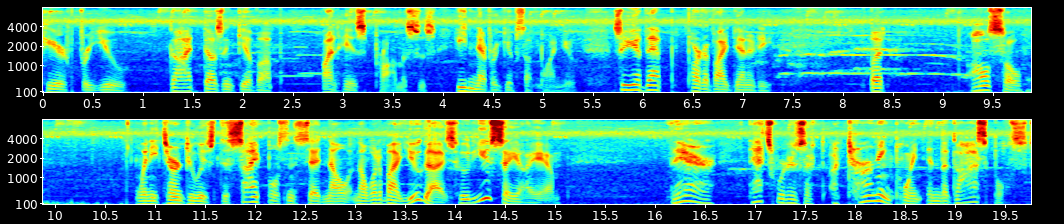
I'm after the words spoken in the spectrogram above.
here for you. God doesn't give up on his promises. He never gives up on you. So you have that part of identity. But also, when he turned to his disciples and said, Now, now what about you guys? Who do you say I am? There, that's where there's a, a turning point in the Gospels.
